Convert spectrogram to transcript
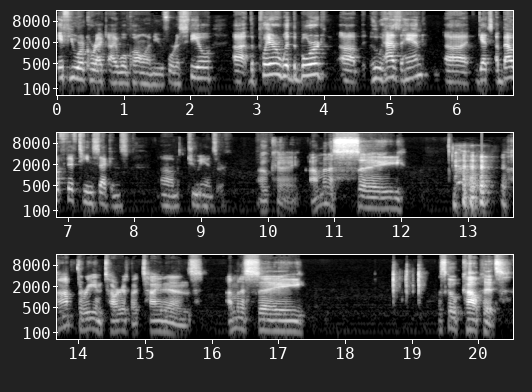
if you are correct, I will call on you for a steal. Uh, the player with the board uh, who has the hand uh, gets about 15 seconds um, to answer. Okay. I'm going to say top three in targets by tight ends. I'm going to say Let's go Kyle Pitts.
